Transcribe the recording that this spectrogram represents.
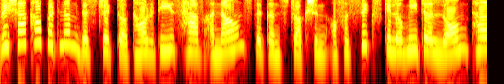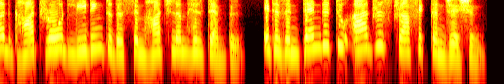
Vishakhapatnam district authorities have announced the construction of a 6 kilometer long third ghat road leading to the Simhachalam Hill temple. It is intended to address traffic congestion.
